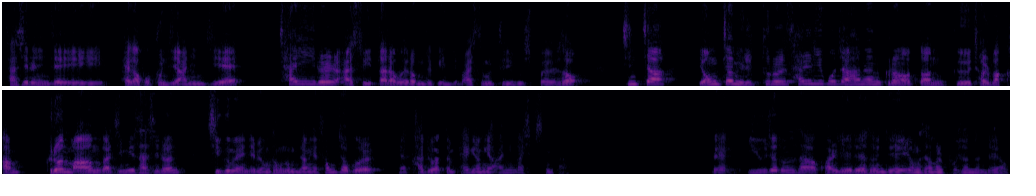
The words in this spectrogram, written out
사실은 이제 이 배가 고픈지 아닌지의 차이를 알 수 있다라고 여러분들께 이제 말씀을 드리고 싶어요. 그래서 진짜 0.1두를 살리고자 하는 그런 어떤 그 절박함 그런 마음가짐이 사실은 지금의 이제 명성농장의 성적을 예, 가져왔던 배경이 아닌가 싶습니다. 네, 이유자동사 관리에 대해서 이제 영상을 보셨는데요.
